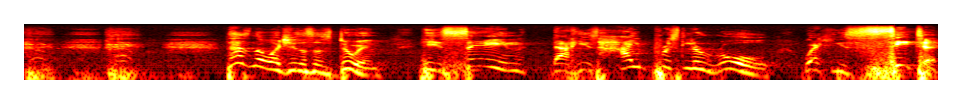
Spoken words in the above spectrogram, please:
that's not what Jesus is doing. He's saying that his high priestly role, where he's seated,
